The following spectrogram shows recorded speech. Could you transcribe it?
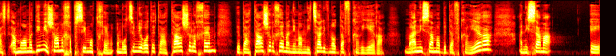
אז המועמדים ישר מחפשים אתכם, הם רוצים לראות את האתר שלכם, ובאתר שלכם אני ממליצה לבנות דף קריירה. מה אני שמה בדף קריירה? אני שמה אה,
